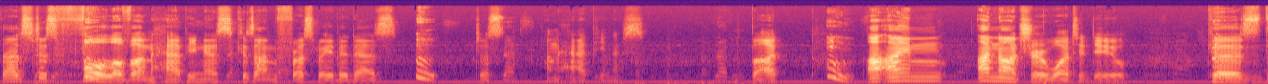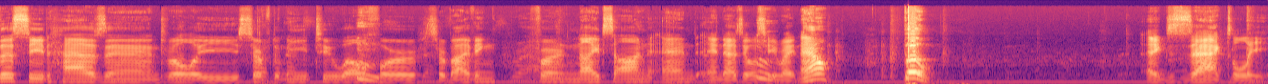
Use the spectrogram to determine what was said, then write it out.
that's just full of unhappiness because I'm frustrated as just unhappiness. But I I'm I'm not sure what to do. Because this seed hasn't really served me too well mm. for surviving for nights on end. And as you'll see mm. right now, boom! Exactly.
